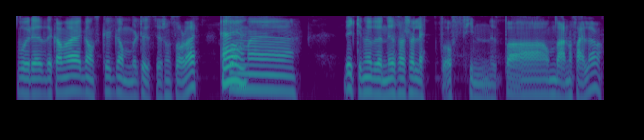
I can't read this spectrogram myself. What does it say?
Hvor eh, det kan være ganske gammelt utstyr som står der. Ja, ja. Som eh, det ikke nødvendigvis er så lett å finne ut av om det er noe feil der. da.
